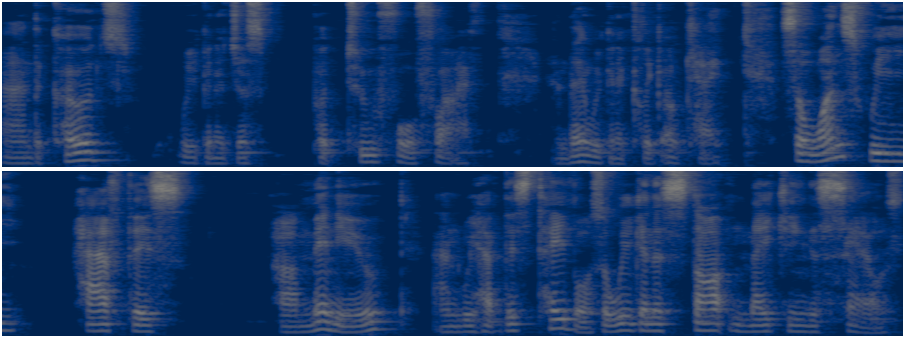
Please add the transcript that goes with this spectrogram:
and the codes we're gonna just put 245 and then we're gonna click OK. So once we have this uh, menu and we have this table, so we're gonna start making the sales.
